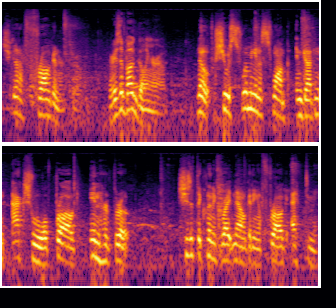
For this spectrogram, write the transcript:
She got a frog in her throat. There is a bug going around. No, she was swimming in a swamp and got an actual frog in her throat. She's at the clinic right now getting a frogectomy.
